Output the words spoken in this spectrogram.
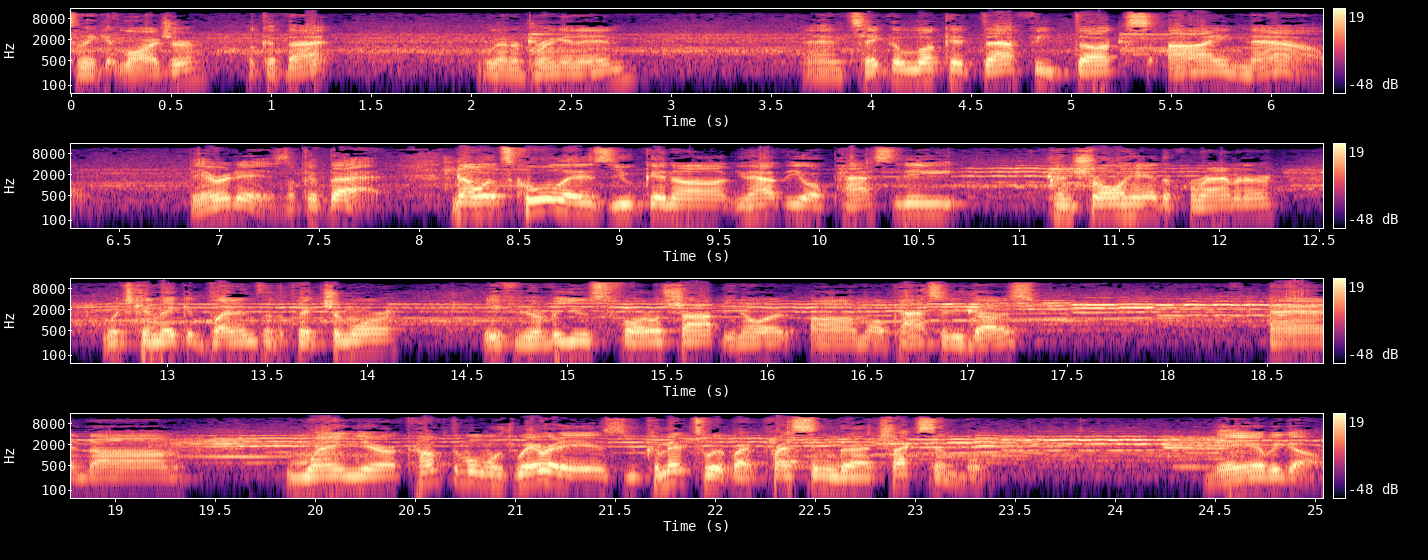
to make it larger. Look at that. We're to bring it in, and take a look at Daffy Duck's eye now. There it is. Look at that. Now, what's cool is you can uh, you have the opacity control here, the parameter, which can make it blend into the picture more. If you ever use Photoshop, you know what um, opacity does. And um, when you're comfortable with where it is, you commit to it by pressing the check symbol. There we go.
